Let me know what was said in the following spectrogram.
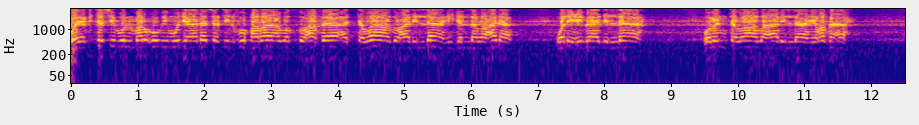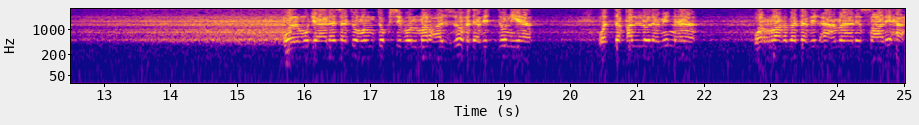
ويكتسب المرء بمجالسة الفقراء والضعفاء التواضع لله جل وعلا ولعباد الله ومن تواضع لله رفعه. ومجالستهم تكسب المرء الزهد في الدنيا والتقلل منها والرغبة في الأعمال الصالحة.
